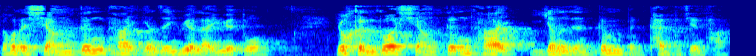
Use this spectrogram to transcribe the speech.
然后呢想跟他一样人越来越多，有很多想跟他一样的人根本看不见他。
